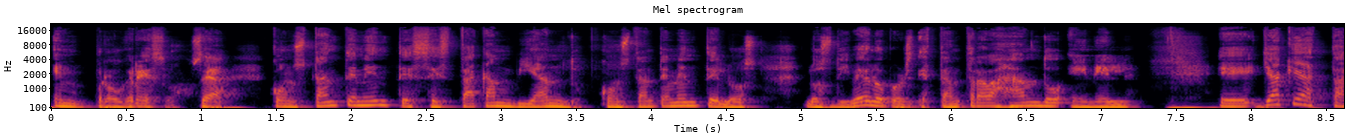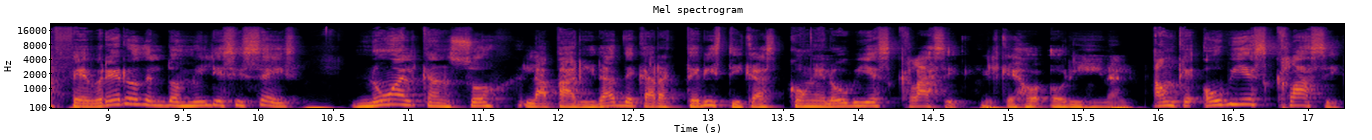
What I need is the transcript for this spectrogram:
en progreso. O sea, constantemente se está cambiando, constantemente los, los developers están trabajando en él. Eh, ya que hasta febrero del 2016 no alcanzó la paridad de características con el OBS Classic, el que es original. Aunque OBS Classic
